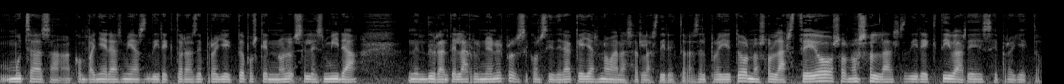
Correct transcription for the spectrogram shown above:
muchas ah, compañeras mías directoras de proyecto pues que no se les mira durante las reuniones porque se considera que ellas no van a ser las directoras del proyecto no son las CEOs o no son las directivas de ese proyecto.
